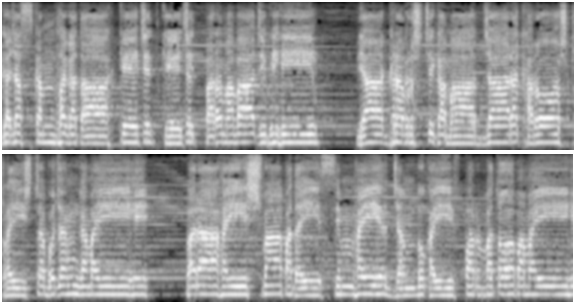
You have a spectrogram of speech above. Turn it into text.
गजस्कन्धगताः केचित् केचित् परमवाजिभिः व्याघ्रवृश्चिकमार्जारखरोष्ट्रैश्च भुजङ्गमैः वराहैश्वापदैः सिंहैर्जम्बुकैः पर्वतोपमैः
